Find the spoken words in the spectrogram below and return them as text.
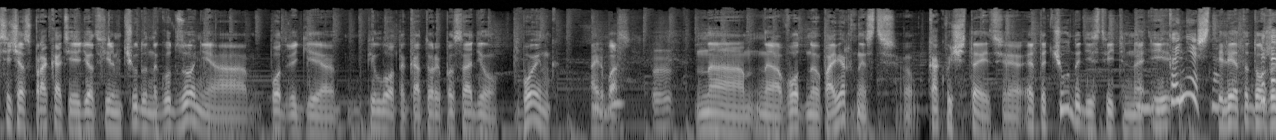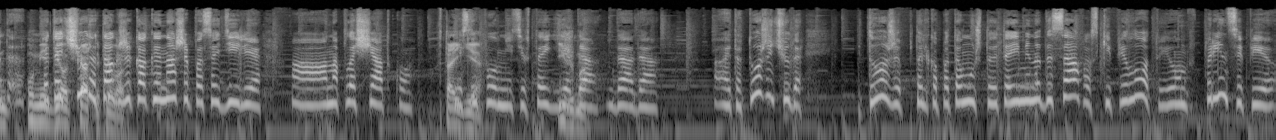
Сейчас в прокате идет фильм «Чудо на Гудзоне» о подвиге пилота, который посадил Боинг, Airbus, Мгм. на, на водную поверхность. Как вы считаете, это чудо действительно? И, Конечно. Или это должен это, уметь это делать чудо, каждый так пилот же, как и наши посадили а, на площадку. в тайге? Если помните, в тайге, Ижма. да, да, да. А это тоже чудо. И тоже только потому, что это именно десафовский пилот, и он, в принципе,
